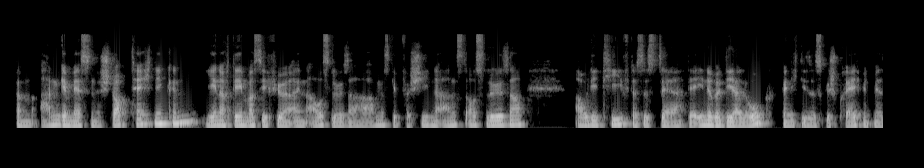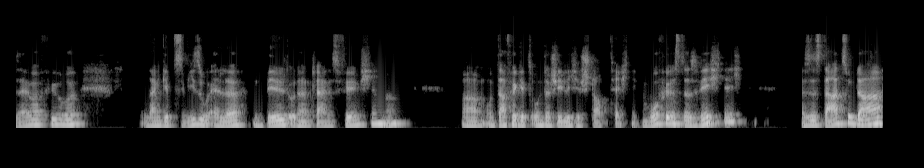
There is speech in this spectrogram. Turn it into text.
ähm, angemessene Stopptechniken, je nachdem, was sie für einen Auslöser haben. Es gibt verschiedene Angstauslöser. Auditiv, das ist der, der innere Dialog, wenn ich dieses Gespräch mit mir selber führe. Dann gibt's visuelle, ein Bild oder ein kleines Filmchen. Ne? Ähm, und dafür gibt's unterschiedliche Stopptechniken. Wofür ist das wichtig? Es ist dazu da,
